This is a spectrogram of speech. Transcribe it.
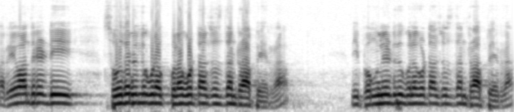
మరి రేవంత్ రెడ్డి సోదరుని కూడా కులగొట్టాల్సి వస్తుందని డ్రాప్ అయ్యారా నీ పొంగులేటిది కులగొట్టాల్సి వస్తుందని డ్రాప్ అయ్యారా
